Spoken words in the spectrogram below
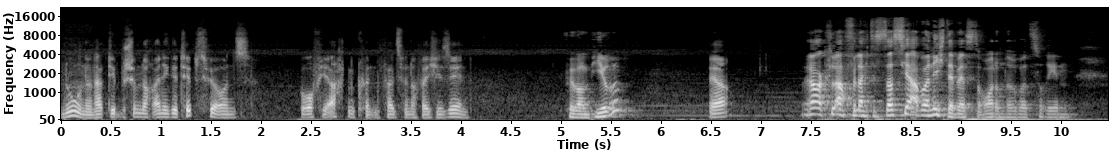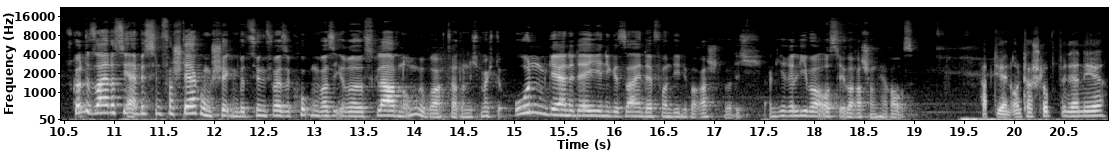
Nun, dann habt ihr bestimmt noch einige Tipps für uns, worauf wir achten könnten, falls wir noch welche sehen. Für Vampire? Ja, Ja, klar, vielleicht ist das ja aber nicht der beste Ort, um darüber zu reden. Es könnte sein, dass sie ein bisschen Verstärkung schicken, beziehungsweise gucken, was ihre Sklaven umgebracht hat. Und ich möchte ungern derjenige sein, der von denen überrascht wird. Ich agiere lieber aus der Überraschung heraus. habt ihr einen Unterschlupf in der Nähe?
